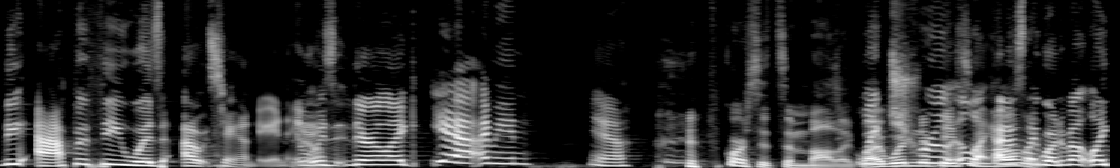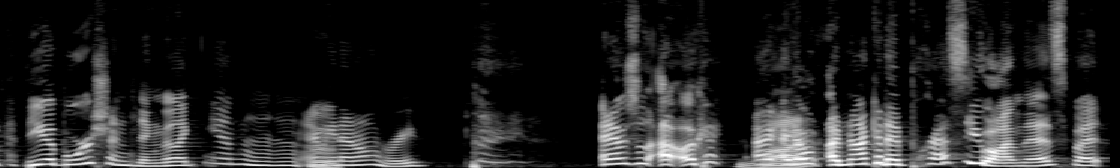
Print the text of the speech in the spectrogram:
the apathy was outstanding. It Yeah. was. They're like, "Yeah, I mean, yeah." of course, it's symbolic. Why Like wouldn't truly, it be symbolic? like I was like, "What about like the abortion thing?" They're like, "Yeah, mm, mm. I mean, I don't agree." and I was just, uh, "Okay, I, I don't. I'm not going to press you on this, but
